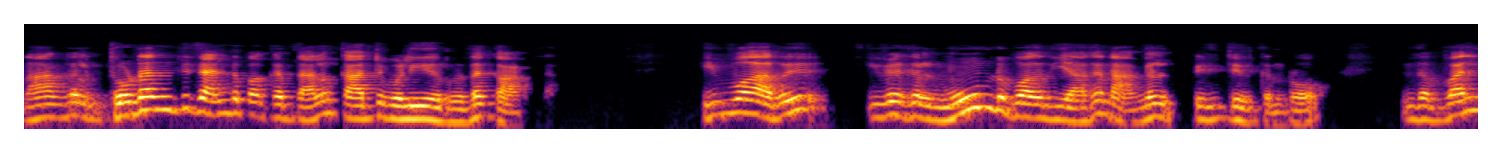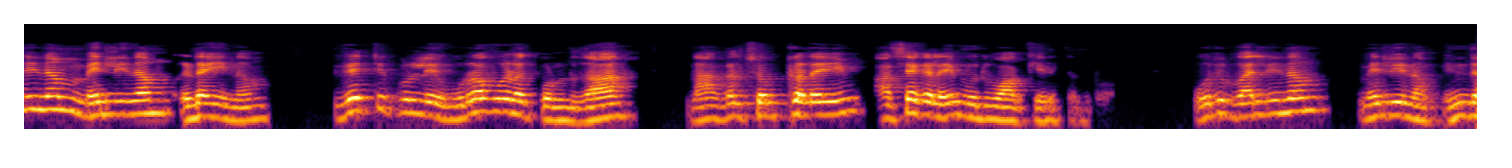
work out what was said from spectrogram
நாங்கள் தொடர்ந்து ரெண்டு பக்கத்தாலும் காற்று வெளியேறுவதை காணலாம் இவ்வாறு இவைகள் மூன்று பகுதியாக நாங்கள் பிரித்திருக்கின்றோம். இந்த வல்லினம் மெல்லினம் இடையினம் இவற்றுக்குள்ளே உறவுகளை கொண்டுதான் நாங்கள் சொற்களையும் அசைகளையும் உருவாக்கி இருக்கின்றோம் ஒரு வல்லினம் மெல்லினம் இந்த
